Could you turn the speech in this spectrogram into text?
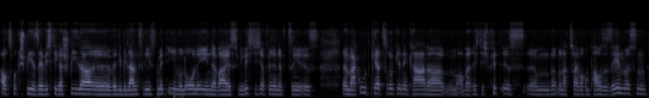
Augsburg-Spiel. Sehr wichtiger Spieler. Äh, wer die Bilanz liest mit ihm und ohne ihn, der weiß, wie wichtig er für den FC ist. Äh, Marc Uth kehrt zurück in den Kader. Ähm, ob er richtig fit ist, ähm, wird man nach zwei Wochen Pause sehen müssen.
